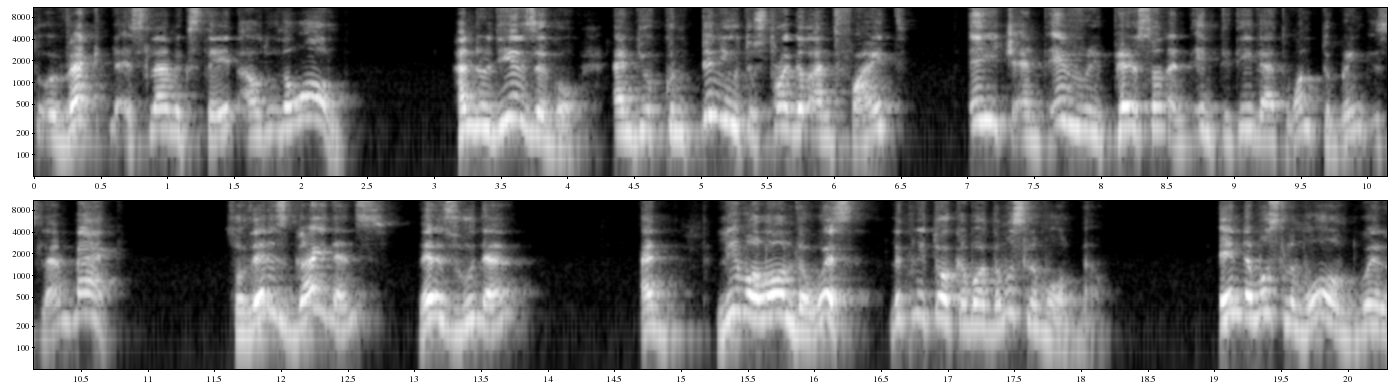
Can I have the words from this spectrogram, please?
to evict the Islamic State out of the world 100 years ago. And you continue to struggle and fight each and every person and entity that want to bring Islam back. So there is guidance, there is huda, and leave alone the West. Let me talk about the Muslim world now. in the Muslim world, where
